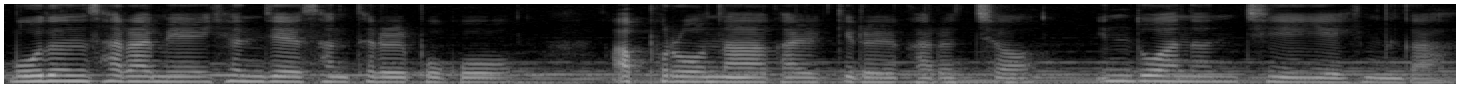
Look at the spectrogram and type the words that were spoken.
모든 사람의 현재 상태를 보고 앞으로 나아갈 길을 가르쳐 인도하는 지혜의 힘과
